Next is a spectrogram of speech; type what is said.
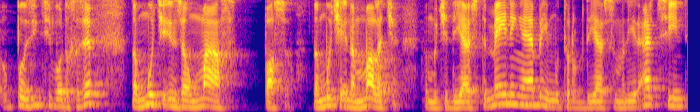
op positie worden gezet, dan moet je in zo'n maas passen. Dan moet je in een malletje. Dan moet je de juiste meningen hebben. Je moet er op de juiste manier uitzien.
